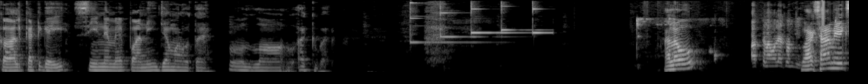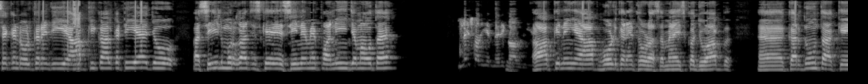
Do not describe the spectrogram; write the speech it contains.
काल कट गई सीने में पानी जमा होता है। अल्लाह अकबर। हेलो? अस्सलाम वाक साहब एक सेकंड होल्ड करें जी। ये आपकी काल कटी है जो असील मुर्गा जिसके सीने में पानी जमा होता है? नहीं सर ये मेरी कॉल नहीं है। आपकी नहीं है आप होल्ड करें थोड़ा सा। मैं इसका जवाब कर दूँ ताकि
